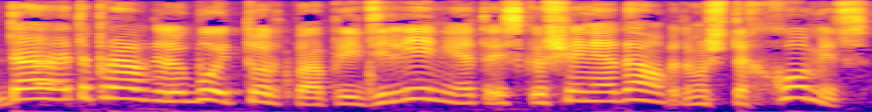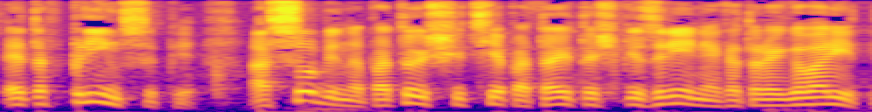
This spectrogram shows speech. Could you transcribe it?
Да, это правда, любой торт по определению – это искушение Адама, потому что хомец – это в принципе, особенно по той шите, по той точке зрения, которая говорит,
